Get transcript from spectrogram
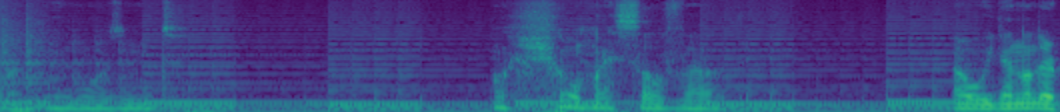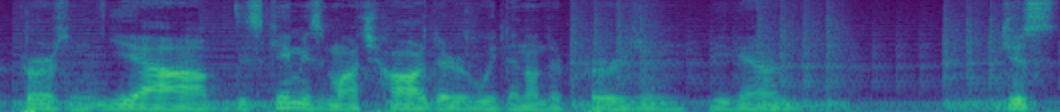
but it wasn't. I'll show myself out. Oh, with another person. Yeah, this game is much harder with another person, Vivian. Just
